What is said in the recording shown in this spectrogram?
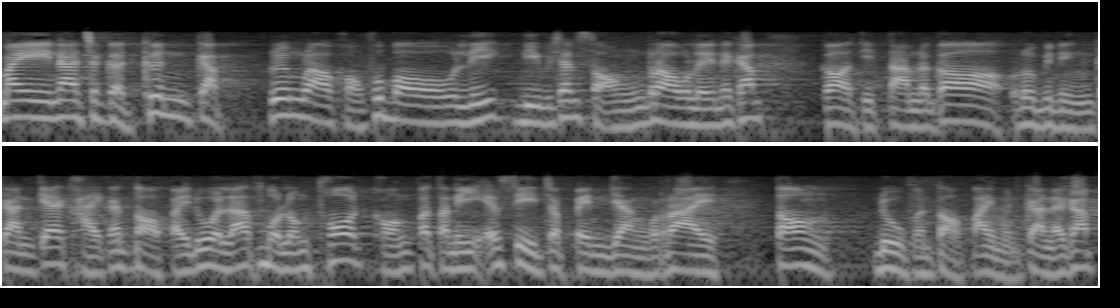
ไม่น่าจะเกิดขึ้นกับเรื่องราวของฟุตบอลลีกดิวิชั่น 2 เราเลยนะครับ ก็ติดตามแล้วก็รวมไปถึงการแก้ไขกันต่อไปด้วย และบทลงโทษของปัตตานี FC จะเป็นอย่างไรต้องดูกันต่อไปเหมือนกันนะครับ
